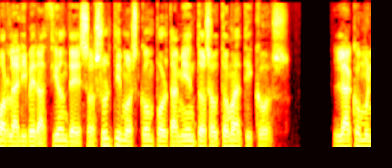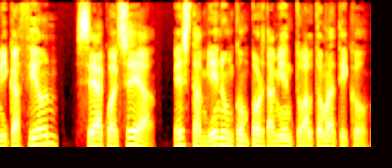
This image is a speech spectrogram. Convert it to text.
por la liberación de esos últimos comportamientos automáticos. La comunicación, sea cual sea, es también un comportamiento automático.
